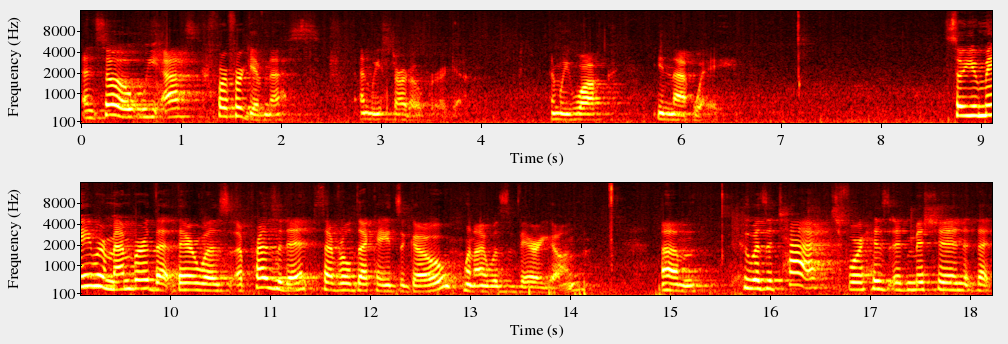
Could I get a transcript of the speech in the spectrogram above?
And so we ask for forgiveness and we start over again. And we walk in that way. So you may remember that there was a president several decades ago when I was very young. Um, who was attacked for his admission that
